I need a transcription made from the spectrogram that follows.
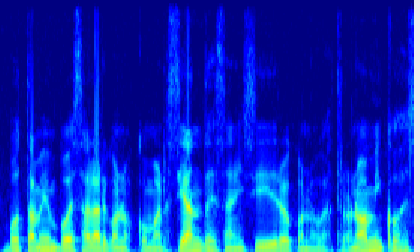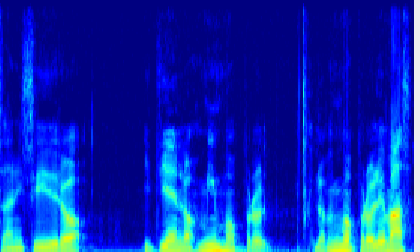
vos también podés hablar con los comerciantes de San Isidro, con los gastronómicos de San Isidro, y tienen los mismos, los mismos problemas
